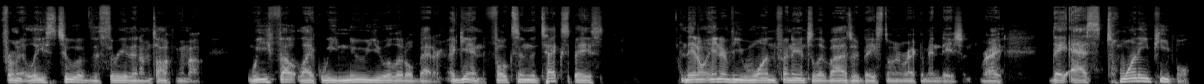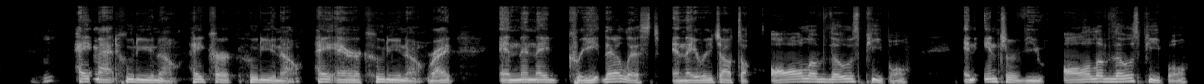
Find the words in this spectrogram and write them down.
from at least two of the three that I'm talking about. We felt like we knew you a little better. Again, folks in the tech space, they don't interview one financial advisor based on a recommendation, right? They ask 20 people, mm-hmm. hey, Matt, who do you know? Hey, Kirk, who do you know? Hey, Eric, who do you know? Right. And then they create their list and they reach out to all of those people and interview all of those people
